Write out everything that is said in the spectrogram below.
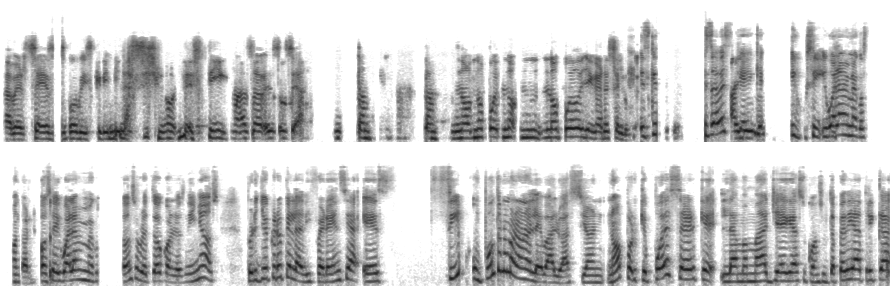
a ver, sesgo, discriminación, estigma, ¿sabes? O sea, tan, tan, no, no, puedo, no, no puedo llegar a ese lugar. Es que, ¿sabes qué? Que, sí, igual a mí me costó un montón. O sea, igual a mí me costó un montón, sobre todo con los niños, pero yo creo que la diferencia es sí, un punto número uno, la evaluación, ¿no? Porque puede ser que la mamá llegue a su consulta pediátrica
